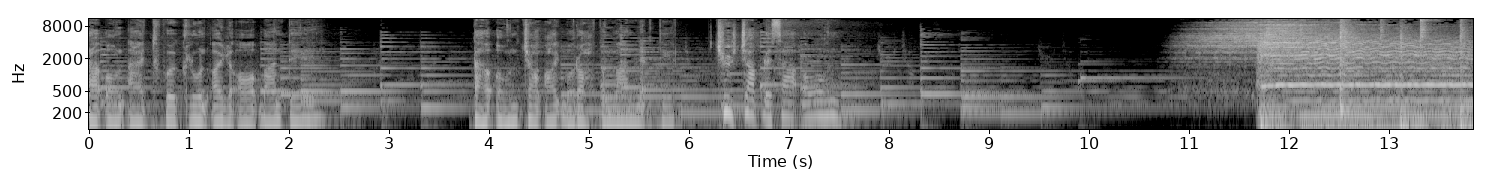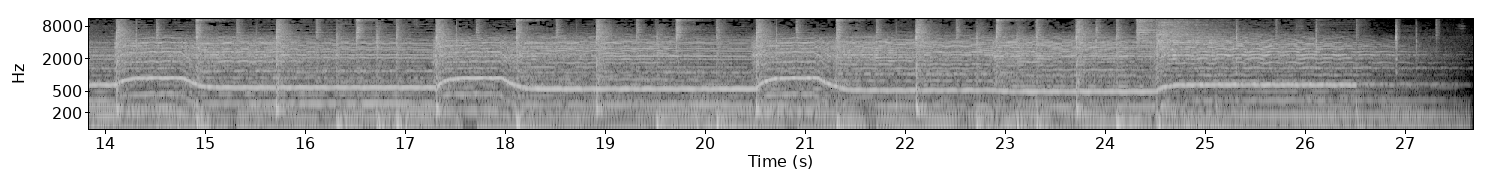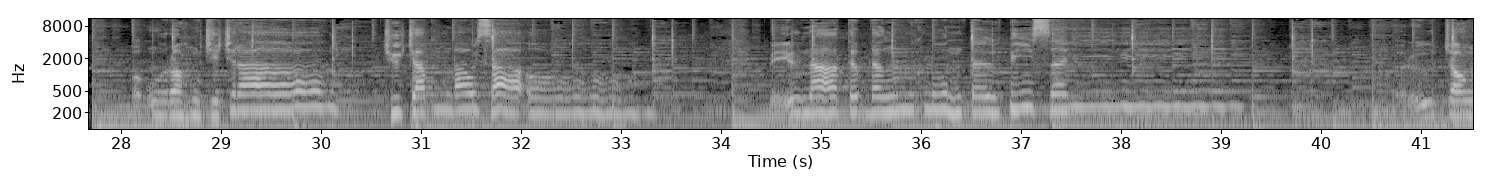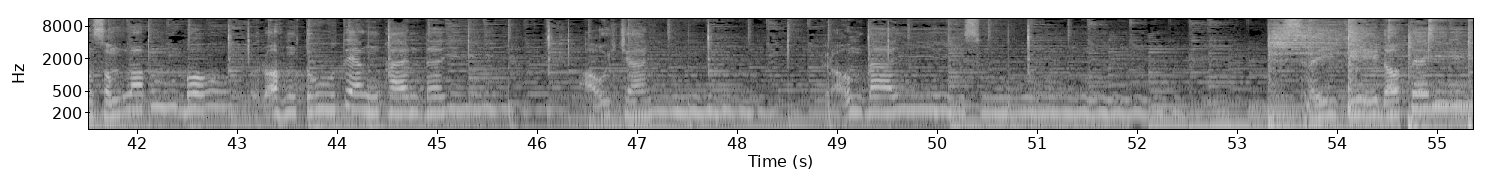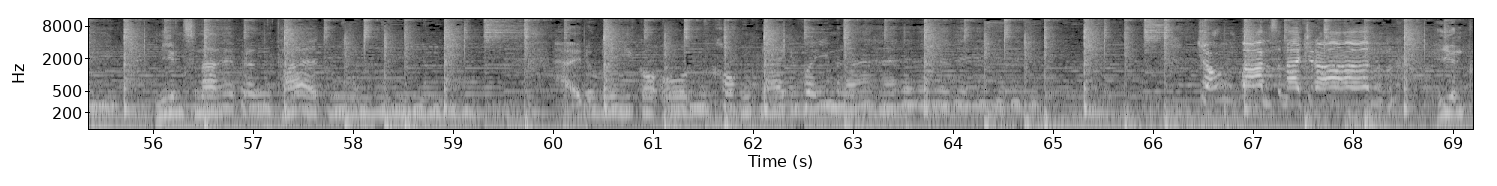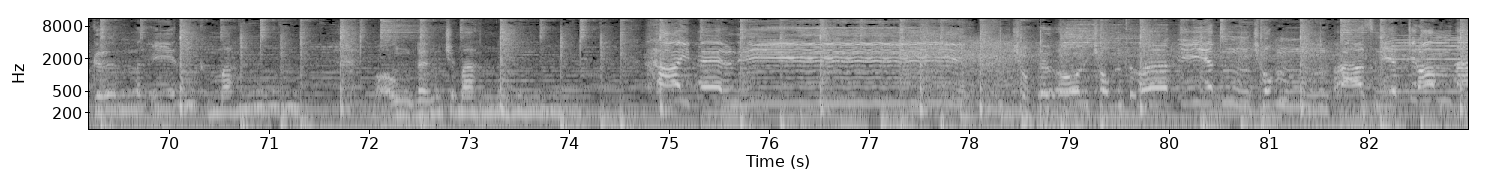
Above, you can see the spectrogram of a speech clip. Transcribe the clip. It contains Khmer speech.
តើអូនអាចធ្វើខ្លួនឲ្យល្អបានទេតើអូនចង់ឲ្យបរោះប៉ុន្មានអ្នកទៀតឈឺចាប់ដោយសារអូន រស់ជាច្រើនឈឺចាប់ដោយសារអូនពេលណាទៅដឹងខ្លួនទៅពីស្អីឬចង់សំឡាប់បោរស់ទូទាំងផែនដីឲ្យចាញ់ក្រោមដៃស្ងួនស្រីគេដតេមានស្នេហ៍ប្រឹងថែទួន ហេតុអ្វីក៏អូនខុសផ្លែកម្លេះចង់បានស្នេហ៍ច្រើនហ៊ានផ្កើមិនអៀនខ្មាស់បងដឹងច្បាស់ហើយពេលនេះឈប់ទៅអូនឈប់ធ្វើទៀតឈប់ប្រើស្នៀតច្រំដែ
